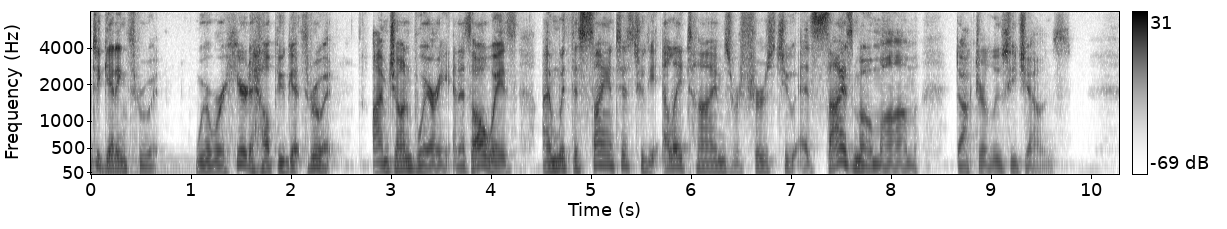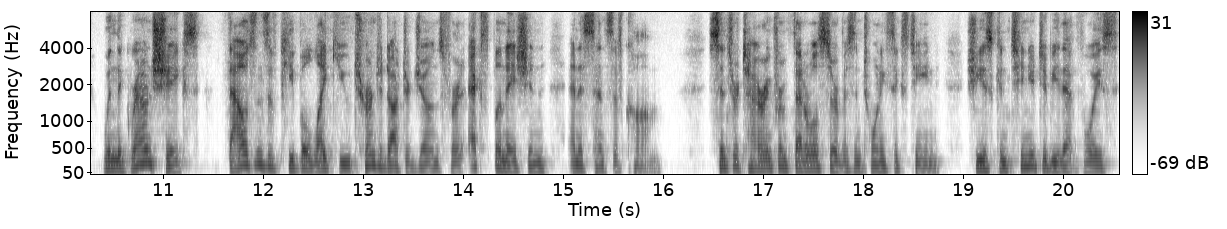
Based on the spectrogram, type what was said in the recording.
to Getting Through It, where we're here to help you get through it. I'm John Bwarie, and as always, I'm with the scientist who the LA Times refers to as Seismo Mom, Dr. Lucy Jones. When the ground shakes, thousands of people like you turn to Dr. Jones for an explanation and a sense of calm. Since retiring from federal service in 2016, she has continued to be that voice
